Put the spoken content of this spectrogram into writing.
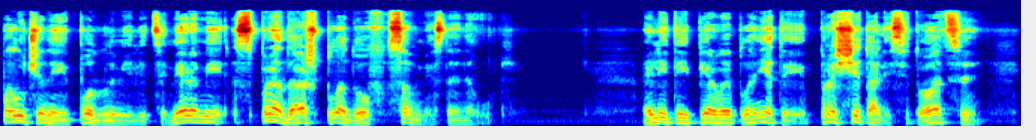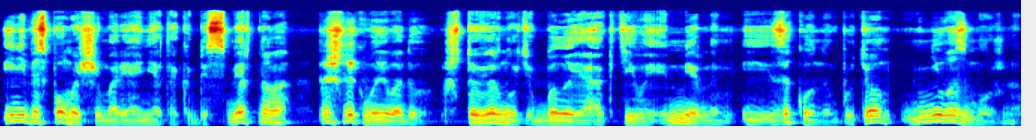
полученные подлыми лицемерами с продаж плодов совместной науки. Элиты первой планеты просчитали ситуацию и не без помощи марионеток бессмертного пришли к выводу, что вернуть былые активы мирным и законным путем невозможно.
